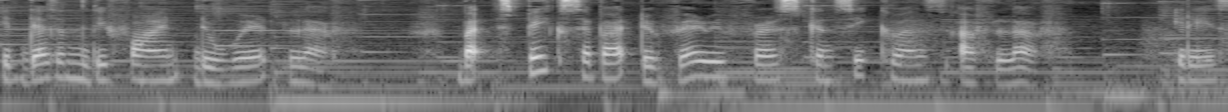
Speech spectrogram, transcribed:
it doesn't define the word love, but speaks about the very first consequence of love. It is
